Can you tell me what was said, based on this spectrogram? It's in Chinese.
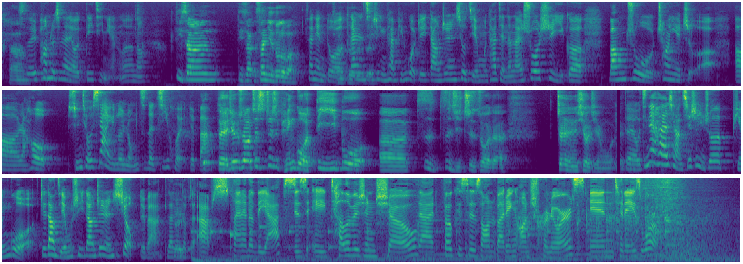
嗯，所以胖 u 现在有第几年了呢？第三。第三三年多了吧？三年多，但是其实你看苹果这一档真人秀节目，它简单来说是一个帮助创业者，呃，然后寻求下一轮融资的机会，对吧？对，就是说这是这是苹果第一部呃自自己制作的真人秀节目。对我今天还在想，其实你说苹果这档节目是一档真人秀，对吧？Planet of the Apps。Planet of the Apps is a television show that focuses on budding entrepreneurs in today's world.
